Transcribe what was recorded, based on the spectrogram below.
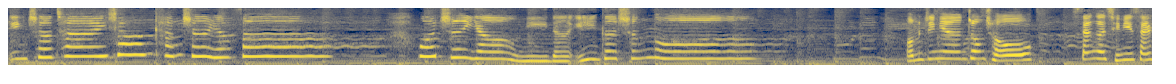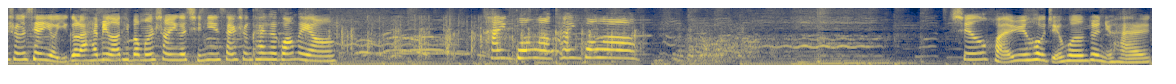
迎着太阳，看着远方。我只要你的一个承诺。我们今天众筹三个情定三生，现在有一个了，还没老铁帮忙上一个情定三生开开光的哟。开光了，开光了。先怀孕后结婚对女孩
